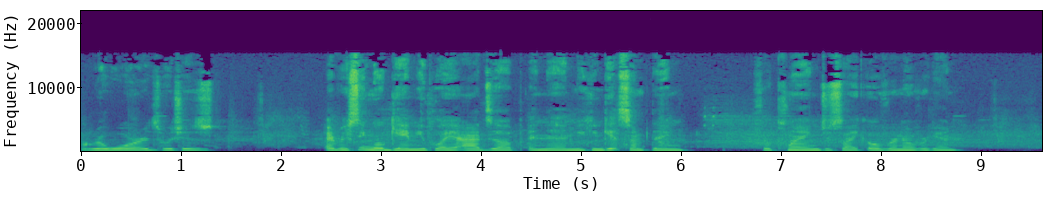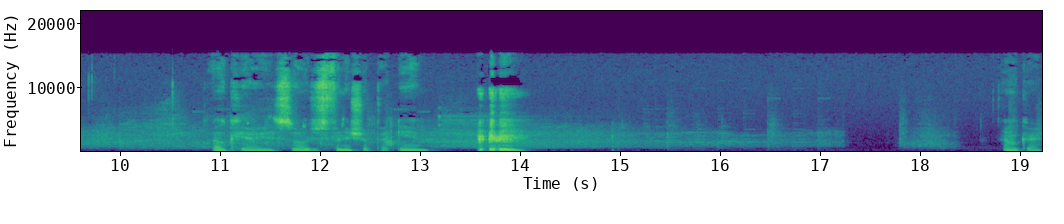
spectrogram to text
rewards, which is every single game you play adds up and then you can get something for playing just like over and over again. Okay, so just finish up that game. okay.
